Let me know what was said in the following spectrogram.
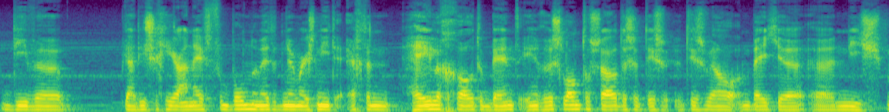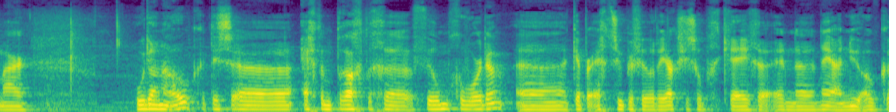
die, we, ja, die zich hier aan heeft verbonden met het nummer... is niet echt een hele grote band in Rusland of zo. Dus het is, het is wel een beetje eh, niche. Maar hoe dan ook, het is eh, echt een prachtige film geworden. Eh, ik heb er echt superveel reacties op gekregen. En eh, nou ja, nu ook...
